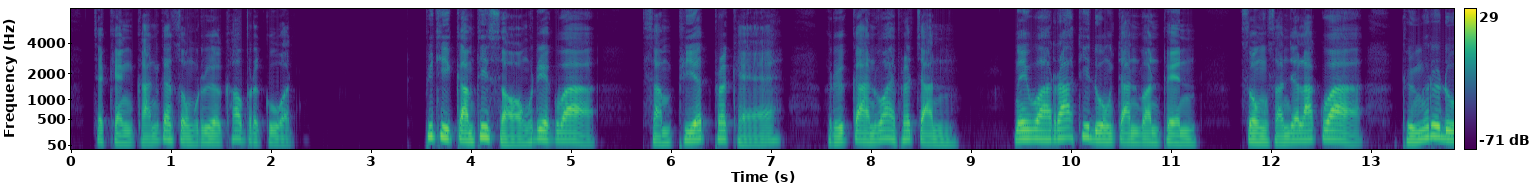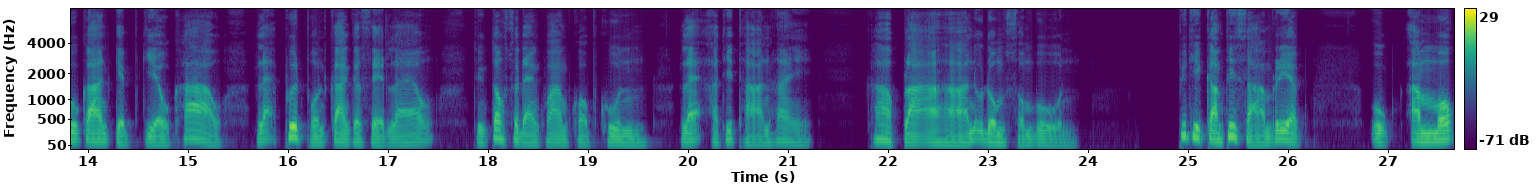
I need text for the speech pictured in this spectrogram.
ๆ จะแข่งขันกันส่งเรือเข้าประกวด พิธีกรรมที่สองเรียกว่าสัมเพียรพระแข หรือการไหว้พระจันทร์ ในวาระที่ดวงจันทร์วันเพ็ญ ส่งสัญลักษณ์ว่า ถึงฤดูการเก็บเกี่ยวข้าว และพืชผลการเกษตรแล้ว จึงต้องแสดงความขอบคุณ และอธิษฐานให้ ข้าวปลาอาหารอุดมสมบูรณ์ พิธีกรรมที่สามเรียก อุกอัมมก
